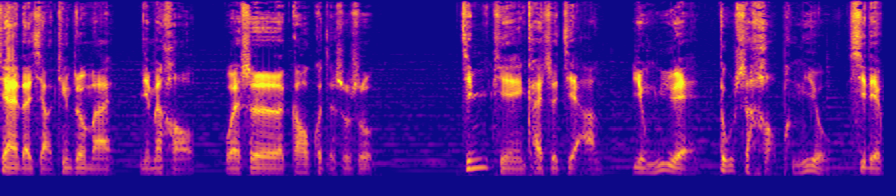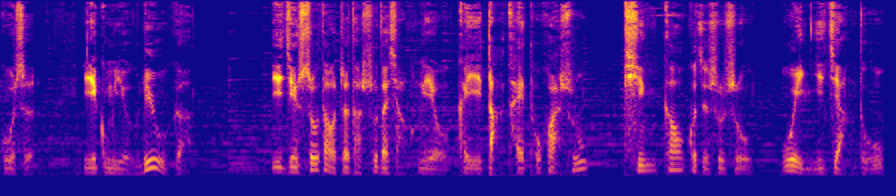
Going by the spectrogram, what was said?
亲爱的小听众们，你们好，我是高个子叔叔。今天开始讲《永远都是好朋友》系列故事，一共有六个。已经收到这套书的小朋友，可以打开图画书，听高个子叔叔为你讲读。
